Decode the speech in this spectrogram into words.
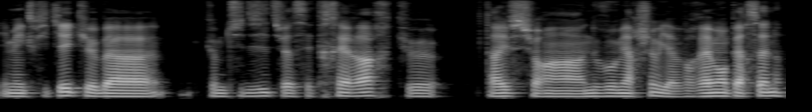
Il m'expliquait que, bah, comme tu dis, tu vois, c'est très rare que tu arrives sur un nouveau marché où il y a vraiment personne.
